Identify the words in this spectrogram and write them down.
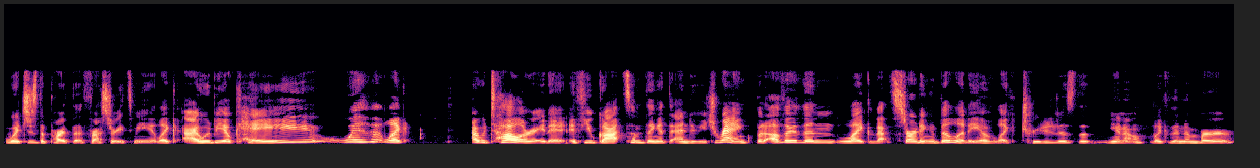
Which is the part that frustrates me. Like, I would be okay with it. Like, I would tolerate it if you got something at the end of each rank, but other than, like, that starting ability of, like, treated as the, you know, like the number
